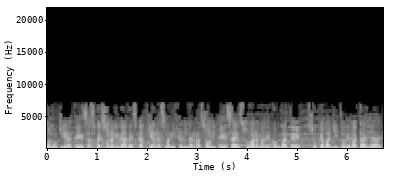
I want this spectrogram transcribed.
Como quiera que esas personalidades kalkianas manejan la razón y que esa es su arma de combate, su caballito de batalla,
